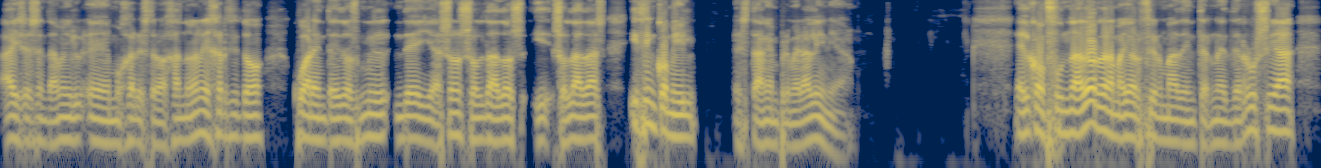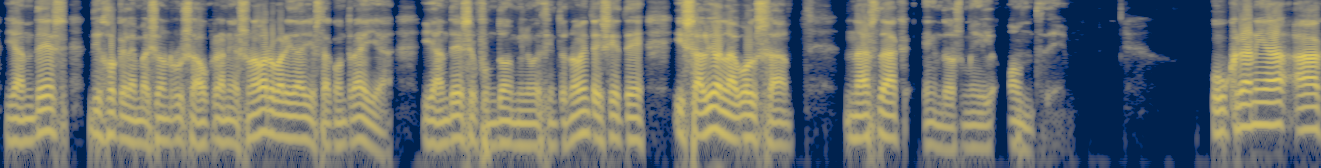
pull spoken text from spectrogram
Hay 60.000 eh, mujeres trabajando en el ejército, 42.000 de ellas son soldados y soldadas y 5.000 están en primera línea. El cofundador de la mayor firma de Internet de Rusia, Yandex, dijo que la invasión rusa a Ucrania es una barbaridad y está contra ella. Yandex se fundó en 1997 y salió en la bolsa Nasdaq en 2011. Ucrania ha,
